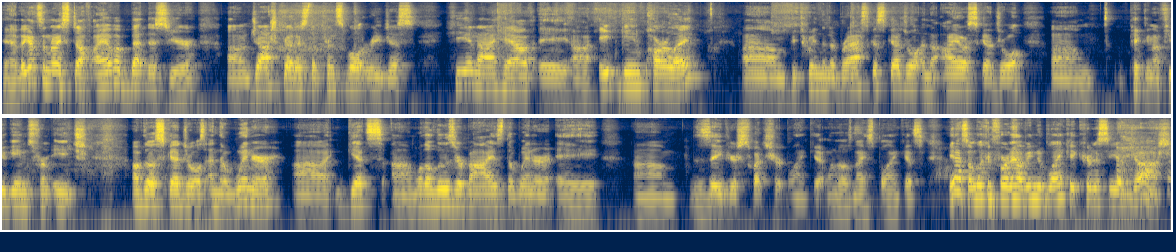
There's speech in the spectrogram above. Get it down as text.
Yeah, they got some nice stuff. I have a bet this year. Um, Josh Gredis, the principal at Regis, he and I have a uh, eight game parlay um, between the Nebraska schedule and the Iowa schedule, um, picking a few games from each of those schedules. And the winner uh, gets, um, well, the loser buys the winner a um, the Xavier sweatshirt blanket, one of those nice blankets. Yeah, so I'm looking forward to having a new blanket courtesy of Josh.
